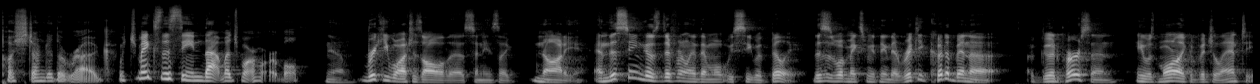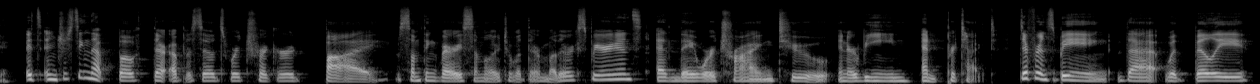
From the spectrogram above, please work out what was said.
pushed under the rug, which makes the scene that much more horrible. Yeah. Ricky watches all of this and he's like naughty. And this scene goes differently than what we see with Billy. This is what makes me think that Ricky could have been a, a good person. He was more like a vigilante. It's interesting that both their episodes were triggered by something very similar to what their mother experienced, and they were trying to intervene and protect. Difference being that with Billy,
